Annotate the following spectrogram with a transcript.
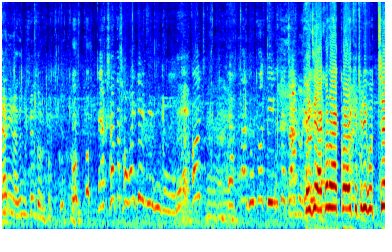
জানি না কিন্তু শেষ হলো। এই যে এখনও এক কড়াই খিচুড়ি হচ্ছে।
